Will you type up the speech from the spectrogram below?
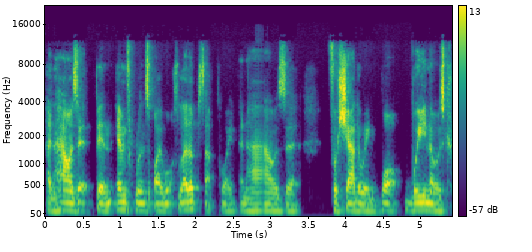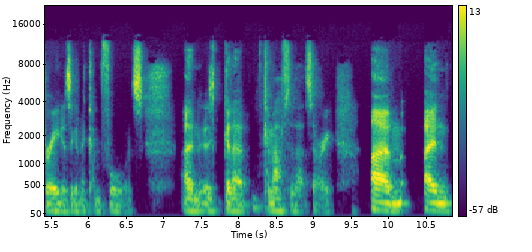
And how has it been influenced by what's led up to that point? And how is it foreshadowing what we know as creators are going to come forwards and is going to come after that sorry. Um and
